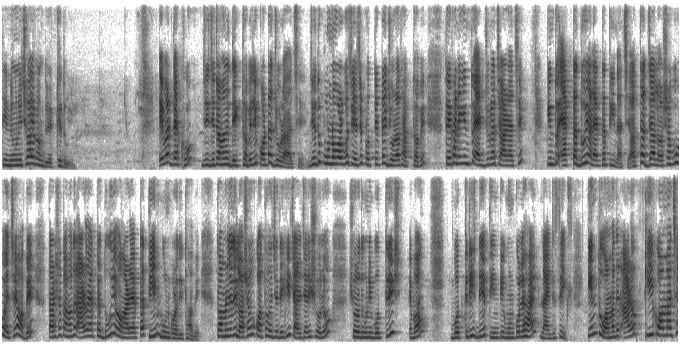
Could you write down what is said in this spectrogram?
তিন দুগুণি ছয় এবং দুই একে দুই। এবার দেখো যে যেটা আমাদের দেখতে হবে যে কটা জোড়া আছে। যেহেতু পূর্ণবর্গ চেয়েছে প্রত্যেকটাই জোড়া থাকতে হবে, তো এখানে কিন্তু এক জোড়া চার আছে। কিন্তু একটা দুই আর একটা তিন আছে। অর্থাৎ যা লসাগু হয়েছে হবে, তার সাথে আমাদের আরও একটা দুই এবং আরও একটা তিন গুণ করে দিতে হবে। তো আমরা যদি লসাগু কত হয়েছে দেখি, চারি চারি ষোলো ষোলো দুগুণি বত্রিশ এবং বত্রিশ দিয়ে তিনকে গুণ করলে হয় নাইনটি সিক্স কিন্তু আমাদের আরও কি কম আছে?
